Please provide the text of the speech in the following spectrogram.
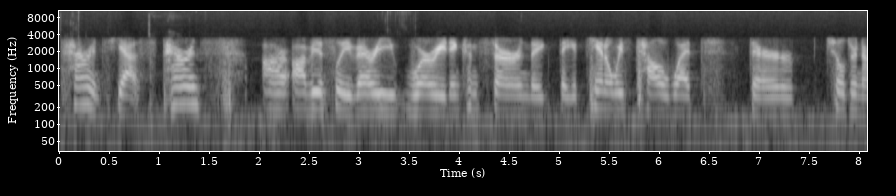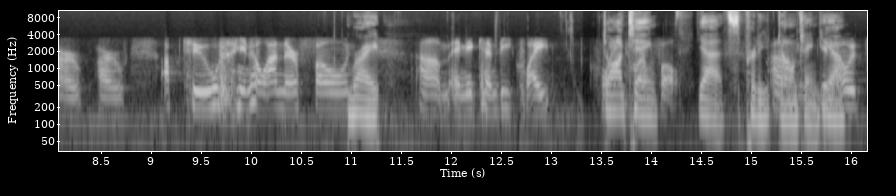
Parents, yes, parents are obviously very worried and concerned. They they can't always tell what their children are are up to, you know, on their phone. Right. Um, and it can be quite daunting. Harmful. Yeah, it's pretty um, daunting. Um, you yeah. know, it's,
